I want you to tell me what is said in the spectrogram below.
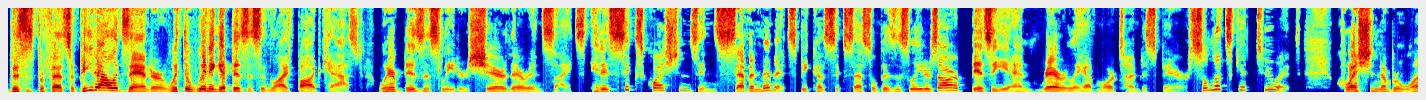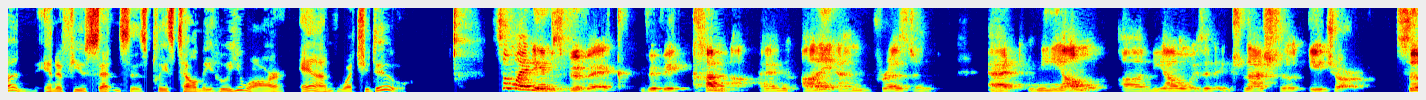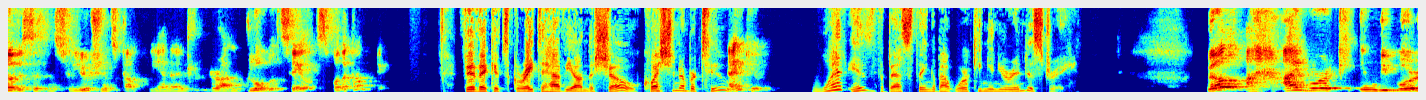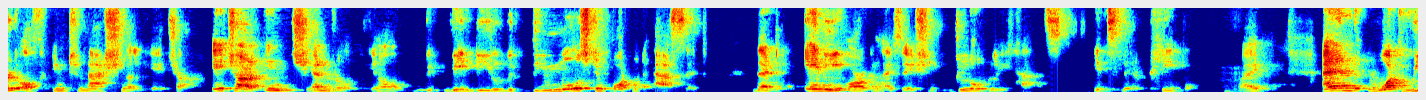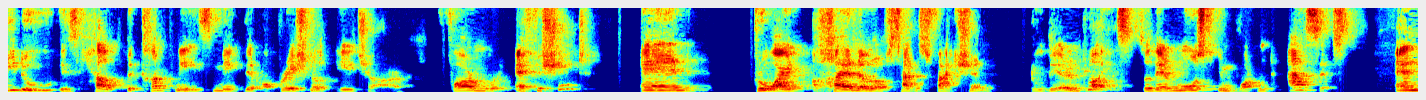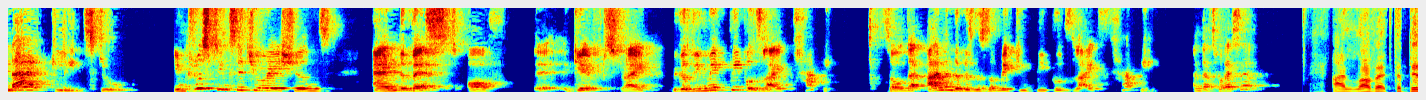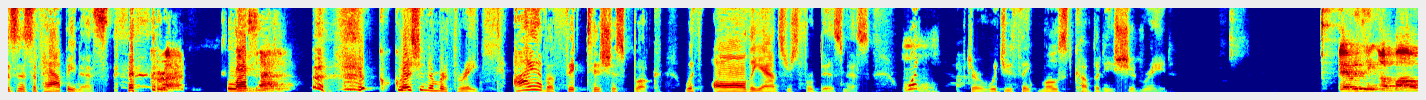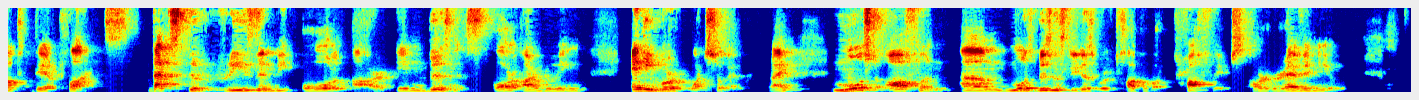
This is Professor Pete Alexander with the Winning at Business and Life podcast, where business leaders share their insights. It is six questions in seven minutes because successful business leaders are busy and rarely have more time to spare. So let's get to it. Question number one In a few sentences, please tell me who you are and what you do. So, my name is Vivek, Vivek Khanna, and I am president at Neeyamo. Uh, Neeyamo is an international HR services and solutions company and I run global sales for the company. Vivek, it's great to have you on the show. Question number two. Thank you. What is the best thing about working in your industry? Well, I work in the world of international HR. HR in general, you know, we deal with the most important asset that any organization globally has. It's their people. Right? And what we do is help the companies make their operational HR far more efficient and provide a higher level of satisfaction to their employees. So their most important assets. And that leads to interesting situations and the best of uh, gifts, right? Because we make people's life happy. So that I'm in the business of making people's life happy. And that's what I said. I love it. The business of happiness. Correct. exactly. Question number three. I have a fictitious book with all the answers for business. What mm-hmm. chapter would you think most companies should read? Everything about their clients. That's the reason we all are in business or are doing any work whatsoever, right? Most often, um, most business leaders will talk about profits or revenue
